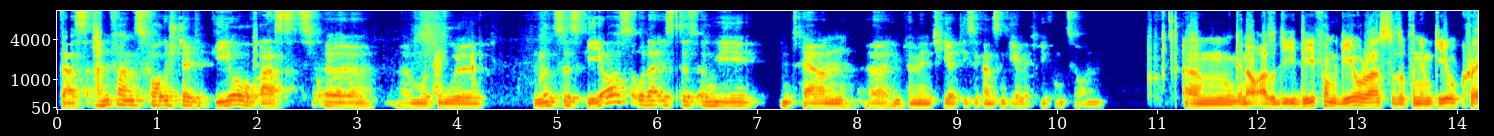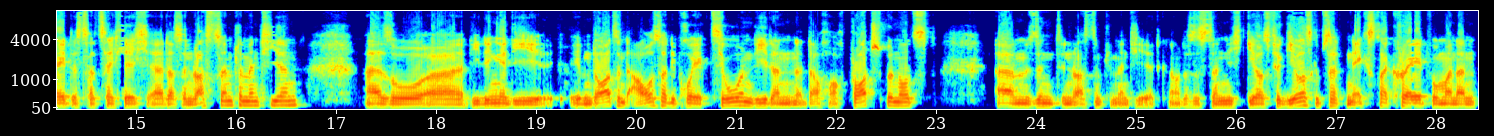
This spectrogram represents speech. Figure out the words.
das anfangs vorgestellte Georast-Modul, äh, benutzt es Geos oder ist es irgendwie intern äh, implementiert, diese ganzen Geometriefunktionen? Ähm, genau, also die Idee vom GeoRust, also von dem GeoCrate, ist tatsächlich, äh, das in Rust zu implementieren. Also äh, die Dinge, die eben dort sind, außer die Projektion, die dann auch, auch Proj benutzt, ähm, sind in Rust implementiert. Genau, das ist dann nicht Geos. Für Geos gibt es halt ein extra Crate, wo man dann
